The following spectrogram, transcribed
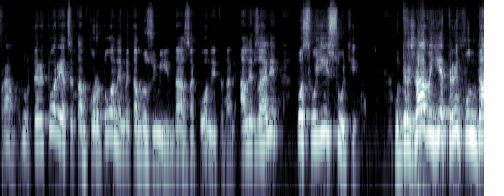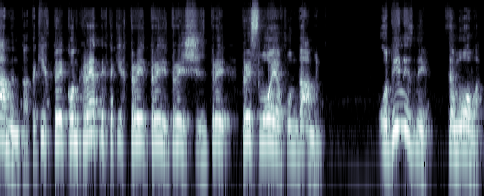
правда? Ну, територія це там кордони, ми там розуміємо, да, закони і так далі. Але взагалі по своїй суті. У держави є три фундамента, таких три конкретних, таких три три, три, три, три, слоя фундаментів. Один із них це мова,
